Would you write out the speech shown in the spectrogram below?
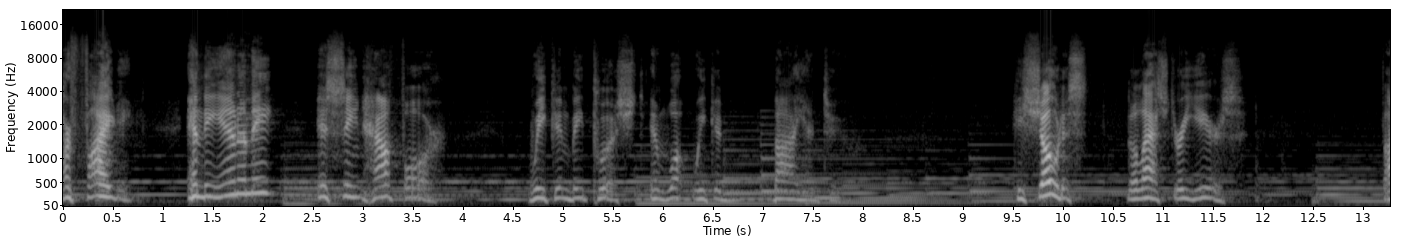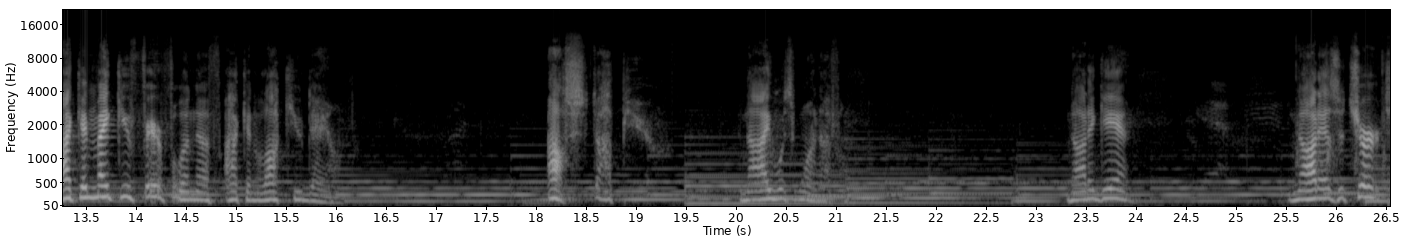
are fighting, and the enemy is seeing how far we can be pushed and what we can buy into. He showed us the last three years. If I can make you fearful enough, I can lock you down. I'll stop you. And I was one of them. Not again. Not as a church.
